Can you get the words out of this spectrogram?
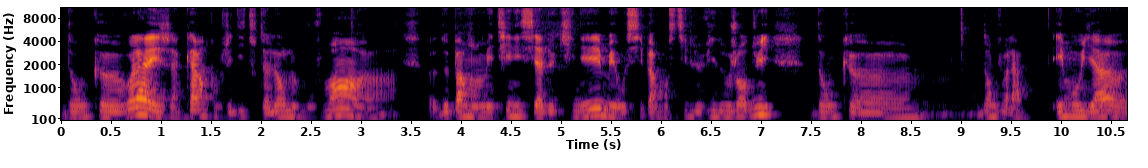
Donc euh, voilà, et j'incarne, comme j'ai dit tout à l'heure, le mouvement euh, de par mon métier initial de kiné, mais aussi par mon style de vie d'aujourd'hui. Donc, euh, donc voilà, Emoya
